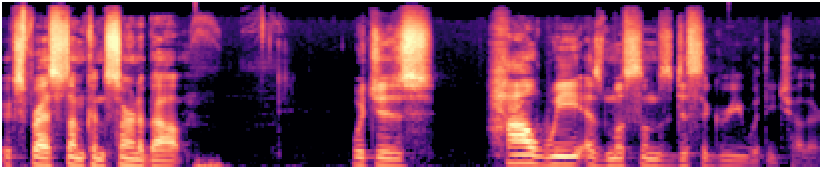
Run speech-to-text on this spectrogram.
express some concern about, which is how we as Muslims disagree with each other.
